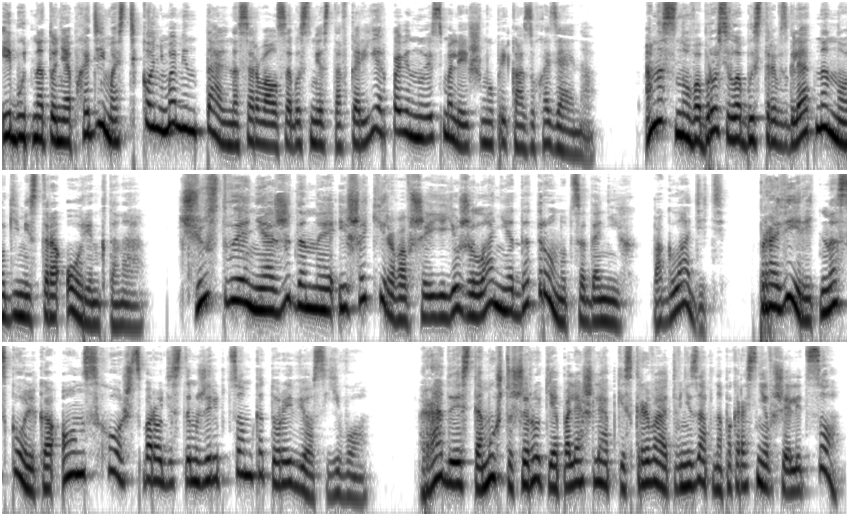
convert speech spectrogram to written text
И будь на то необходимость, конь моментально сорвался бы с места в карьер, повинуясь малейшему приказу хозяина. Она снова бросила быстрый взгляд на ноги мистера Орингтона, чувствуя неожиданное и шокировавшее ее желание дотронуться до них, погладить, проверить, насколько он схож с породистым жеребцом, который вез его. Радуясь тому, что широкие поля шляпки скрывают внезапно покрасневшее лицо,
